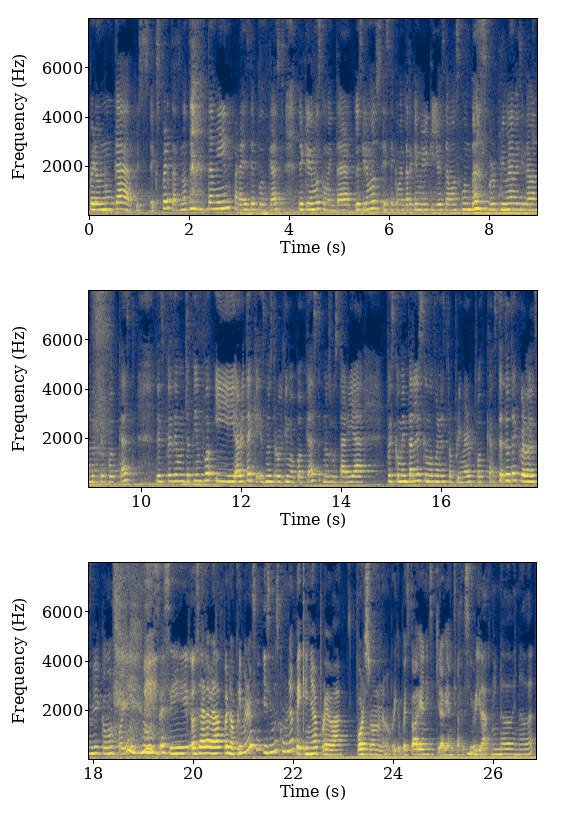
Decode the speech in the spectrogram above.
pero nunca pues expertas, ¿no? También para este podcast les queremos comentar, les queremos este comentar que Mary y yo estamos juntas por primera vez grabando este podcast después de mucho tiempo y ahorita que es nuestro último podcast nos gustaría pues comentarles cómo fue nuestro primer podcast. ¿Tú te acuerdas, Miri, cómo fue? sí, o sea, la verdad, bueno, primero hicimos como una pequeña prueba por Zoom, ¿no? Porque pues todavía ni siquiera habían clases híbridas ni nada de nada.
